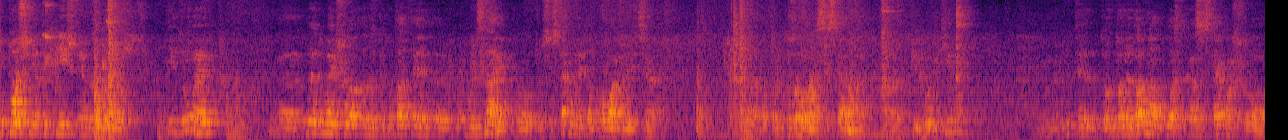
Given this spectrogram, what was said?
уточнення технічне, я би сказав. І друге, е, ну, я думаю, що е, депутати, е, мабуть, знають про ту систему, яка впроваджується, автоматизована система пільговиків. Донедавна була така система, що,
